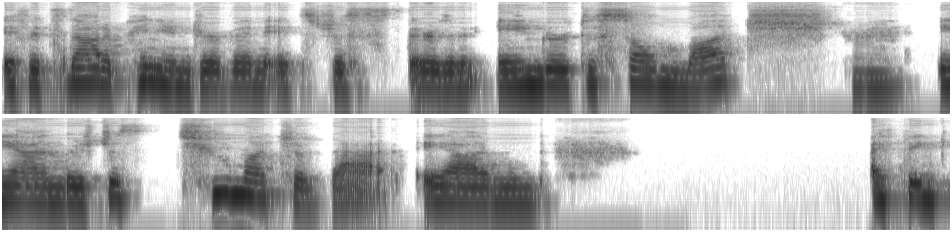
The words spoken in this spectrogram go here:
if it's not opinion driven, it's just there's an anger to so much. Mm. And there's just too much of that. And I think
